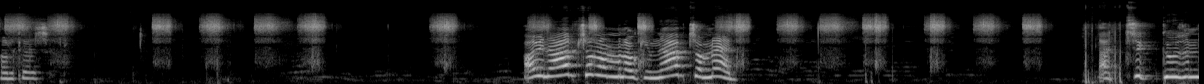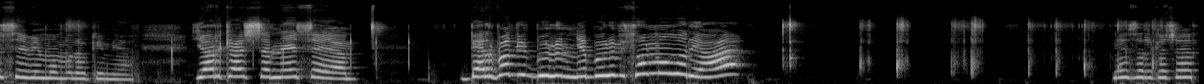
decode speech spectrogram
Arkadaşlar. Abi ne yapacağım amına koyayım? Ne yapacağım lan? Ya çık gözünü seveyim amına koyayım ya. Ya arkadaşlar neyse ya. Berbat bir bölüm ya. Böyle bir son mu olur ya? Neyse arkadaşlar.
